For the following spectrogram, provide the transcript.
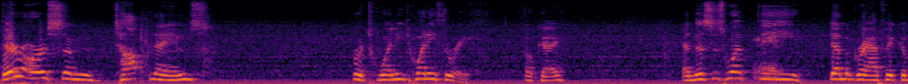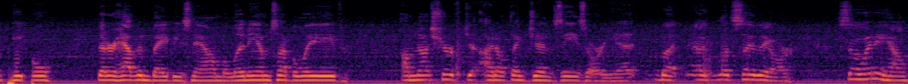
there are some top names for 2023. Okay. And this is what the demographic of people that are having babies now, millenniums, I believe. I'm not sure if, I don't think Gen Zs are yet, but uh, let's say they are. So, anyhow,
